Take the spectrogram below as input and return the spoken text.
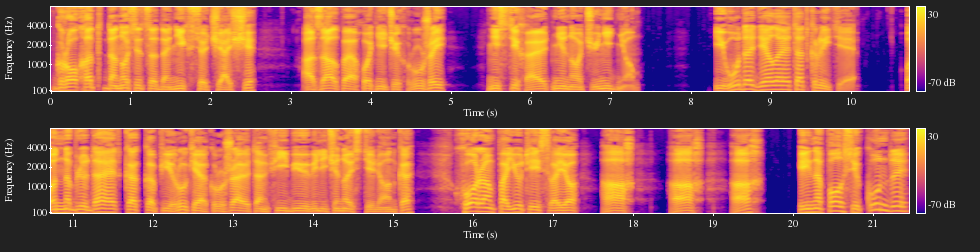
Грохот доносится до них все чаще, а залпы охотничьих ружей не стихают ни ночью, ни днем. Иуда делает открытие. Он наблюдает, как копьеруки окружают амфибию величиной стеленка, хором поют ей свое «ах, ах, ах», и на полсекунды,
